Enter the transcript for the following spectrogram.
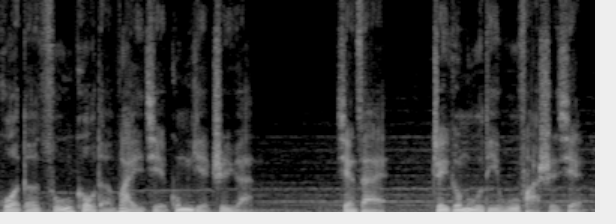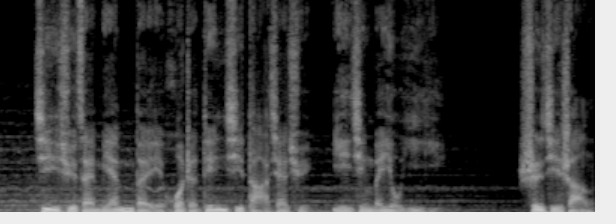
获得足够的外界工业支援。现在这个目的无法实现，继续在缅北或者滇西打下去已经没有意义。实际上，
